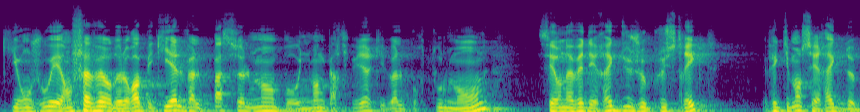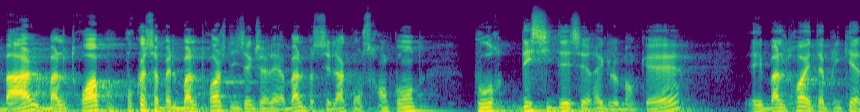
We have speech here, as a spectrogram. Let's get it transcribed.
qui ont joué en faveur de l'Europe et qui, elles, valent pas seulement pour une banque particulière, qui valent pour tout le monde. C'est on avait des règles du jeu plus strictes. Effectivement, ces règles de Bâle, Bâle 3. Pourquoi ça s'appelle Bâle 3 Je disais que j'allais à Bâle parce que c'est là qu'on se rencontre pour décider ces règles bancaires. Et Bâle 3 est appliqué à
